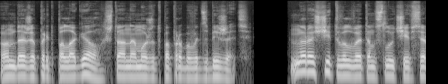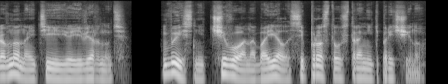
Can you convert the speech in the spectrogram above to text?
Он даже предполагал, что она может попробовать сбежать. Но рассчитывал в этом случае все равно найти ее и вернуть. Выяснить, чего она боялась, и просто устранить причину.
